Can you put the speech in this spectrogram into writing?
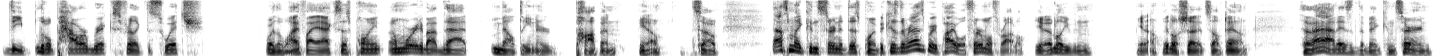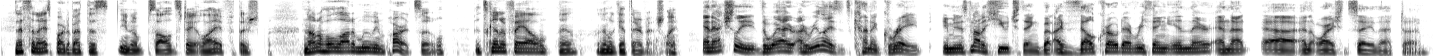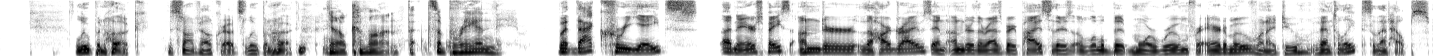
the little power bricks for like the switch or the Wi-Fi access point. I'm worried about that melting or popping. You know, so that's my concern at this point because the Raspberry Pi will thermal throttle. You know, it'll even you know it'll shut itself down. So that isn't the big concern. That's the nice part about this, you know, solid state life. There's not a whole lot of moving parts, so it's going to fail. Well, it'll get there eventually. And actually, the way I, I realize it's kind of great. I mean, it's not a huge thing, but I velcroed everything in there, and that, uh, and or I should say that uh, loop and hook. It's not Velcro; it's loop and hook. No, come on, that's a brand name. But that creates an airspace under the hard drives and under the Raspberry Pis, so there's a little bit more room for air to move when I do ventilate. So that helps.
